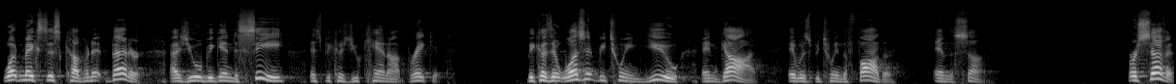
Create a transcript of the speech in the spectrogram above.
What makes this covenant better? As you will begin to see, it's because you cannot break it because it wasn't between you and God, it was between the Father and the Son. Verse 7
